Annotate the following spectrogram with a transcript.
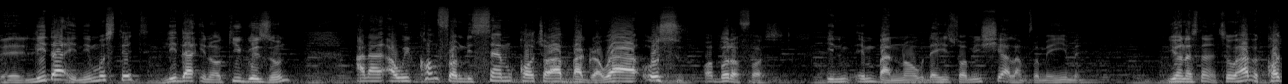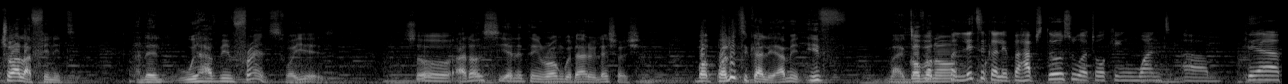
a leader in Imo State, leader in Okigwe zone. And I, I, we come from the same cultural background. We are Osu, or both of us in, in Mbano, he's from Isiala, I'm from Ehime. You understand? So we have a cultural affinity. And then we have been friends for years. So I don't see anything wrong with that relationship. But politically, I mean, if my governor... But politically, perhaps those who are talking want um, their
